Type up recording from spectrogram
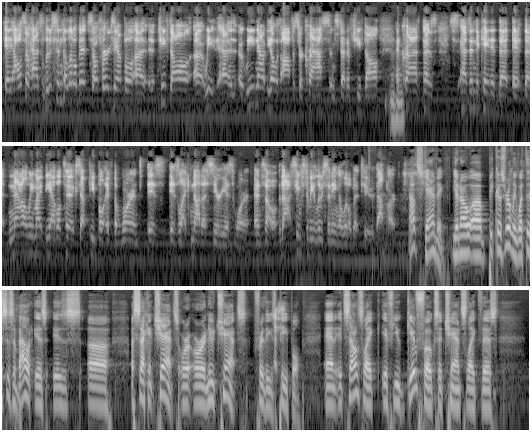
it also has loosened a little bit. So, for example, uh, Chief Doll, uh, we uh, we now deal with Officer Crass instead of Chief Doll, mm-hmm. and Crass has has indicated that it, that now we might be able to accept people if the warrant is is like not a serious warrant, and so that seems to be loosening a little bit too. That part. Outstanding. You know, uh, because really, what this is about is is uh, a second chance or or a new chance for these yes. people. And it sounds like if you give folks a chance like this,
